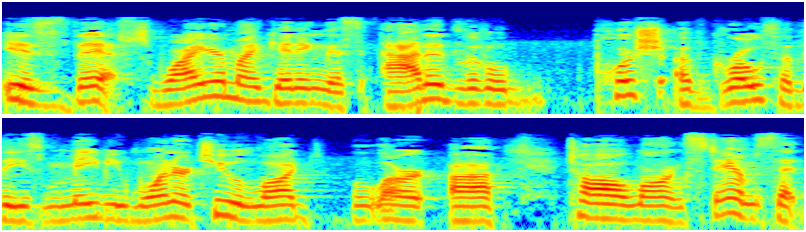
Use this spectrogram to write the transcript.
is this? Why am I getting this added little push of growth of these maybe one or two large, large uh, tall, long stems that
